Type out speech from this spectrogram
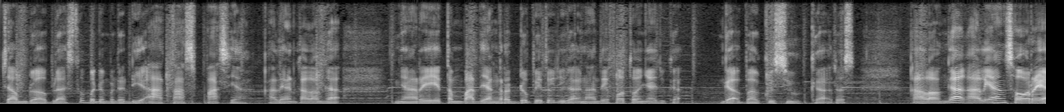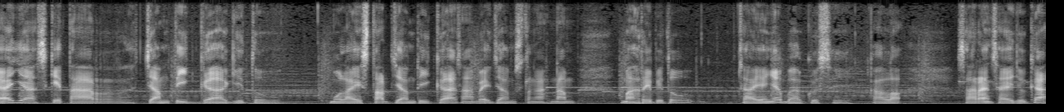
jam 12 tuh bener-bener di atas pas ya. Kalian kalau nggak nyari tempat yang redup itu juga nanti fotonya juga nggak bagus juga. Terus kalau nggak kalian sore aja sekitar jam 3 gitu. Mulai start jam 3 sampai jam setengah 6 maghrib itu cahayanya bagus sih. Kalau saran saya juga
